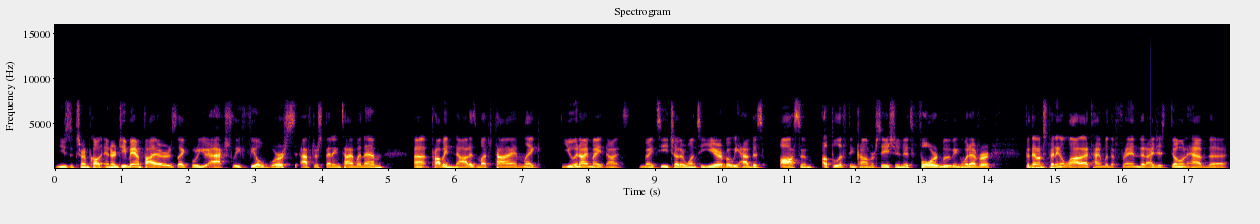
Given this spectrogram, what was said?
use a term called energy vampires, like where you actually feel worse after spending time with them. Uh, probably not as much time. Like you and I might not might see each other once a year, but we have this awesome, uplifting conversation. It's forward moving, whatever. But then I'm spending a lot of that time with a friend that I just don't have the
